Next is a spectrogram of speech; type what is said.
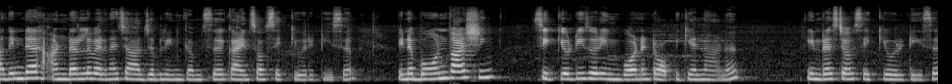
അതിന്റെ അണ്ടറിൽ വരുന്ന chargeable incomes kinds of securities പിന്നെ ബോൺ വാഷിംഗ് സെക്യൂരിറ്റീസ് ഒരു ഇമ്പോർട്ടന്റ് ടോപ്പിക് തന്നെയാണ്. Interest of securities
